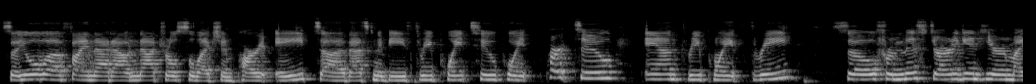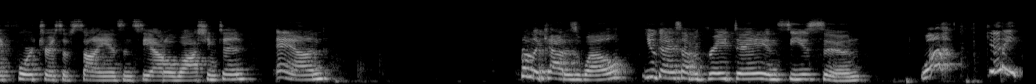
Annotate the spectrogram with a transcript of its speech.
So you'll uh, find that out in Natural Selection Part 8. Uh, that's going to be 3.2 point, Part 2 and 3.3. So from Miss Jarnigan here in my Fortress of Science in Seattle, Washington, and from the cat as well, you guys have a great day and see you soon. What? Kitty,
